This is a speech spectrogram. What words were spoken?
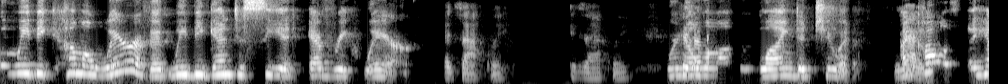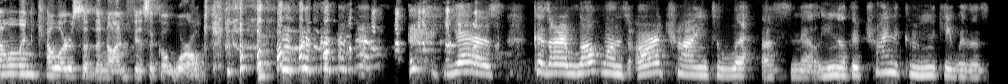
When we become aware of it, we begin to see it everywhere. Exactly. Exactly. We're no I- longer blinded to it. I call us the Helen Kellers of the non physical world. yes, because our loved ones are trying to let us know. You know, they're trying to communicate with us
